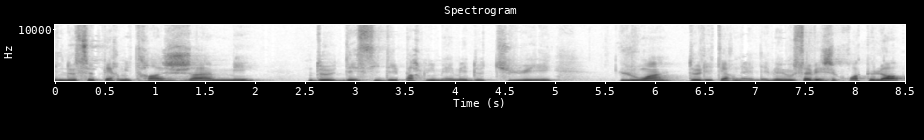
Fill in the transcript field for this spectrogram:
Il ne se permettra jamais de décider par lui-même et de tuer loin de l'éternel. Et bien, vous savez, je crois que là,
